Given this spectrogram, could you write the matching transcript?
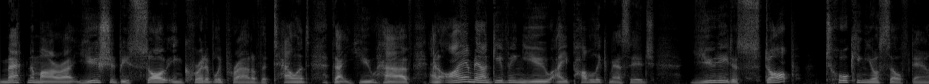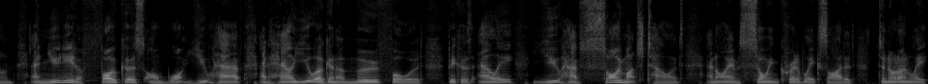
McNamara, you should be so incredibly proud of the talent that you have. And I am now giving you a public message. You need to stop talking yourself down and you need to focus on what you have and how you are going to move forward. Because Ali you have so much talent and I am so incredibly excited to not only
